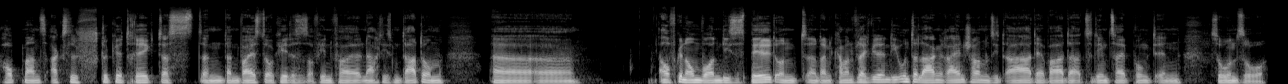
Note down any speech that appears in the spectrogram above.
Hauptmannsachselstücke trägt, das, dann, dann weißt du, okay, das ist auf jeden Fall nach diesem Datum äh, äh, aufgenommen worden, dieses Bild, und äh, dann kann man vielleicht wieder in die Unterlagen reinschauen und sieht, ah, der war da zu dem Zeitpunkt in so und so.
